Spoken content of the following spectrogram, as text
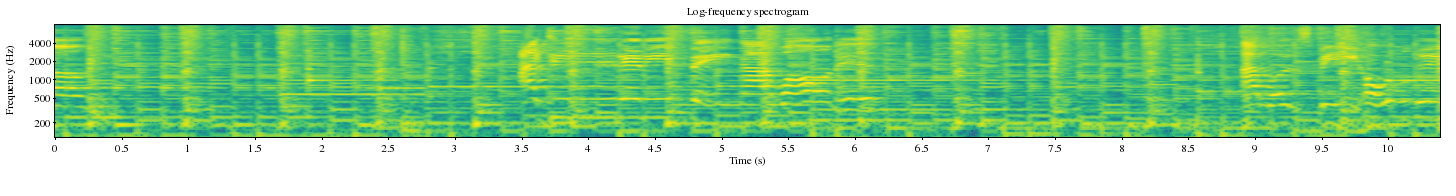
young. I did anything I wanted. I was beholden.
